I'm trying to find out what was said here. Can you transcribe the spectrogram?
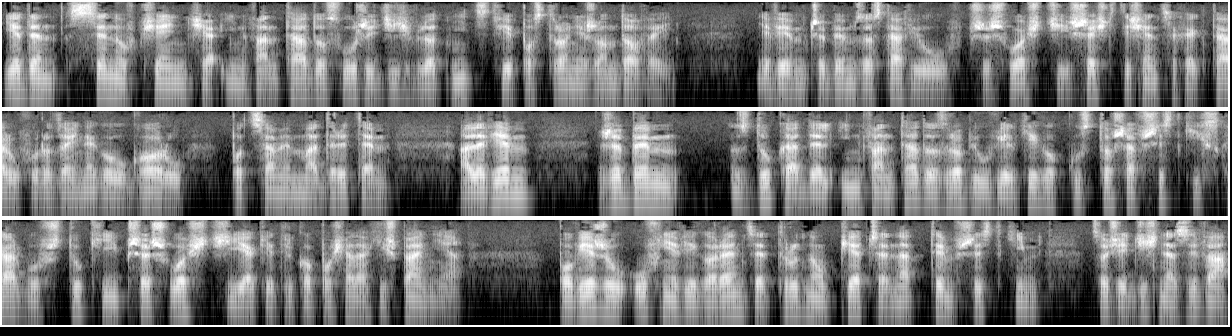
Jeden z synów księcia Infantado służy dziś w lotnictwie po stronie rządowej. Nie wiem, czy bym zostawił w przyszłości sześć tysięcy hektarów urodzajnego ugoru pod samym Madrytem, ale wiem, żebym z Duca del Infantado zrobił wielkiego kustosza wszystkich skarbów sztuki i przeszłości, jakie tylko posiada Hiszpania. Powierzył ufnie w jego ręce trudną pieczę nad tym wszystkim, co się dziś nazywa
